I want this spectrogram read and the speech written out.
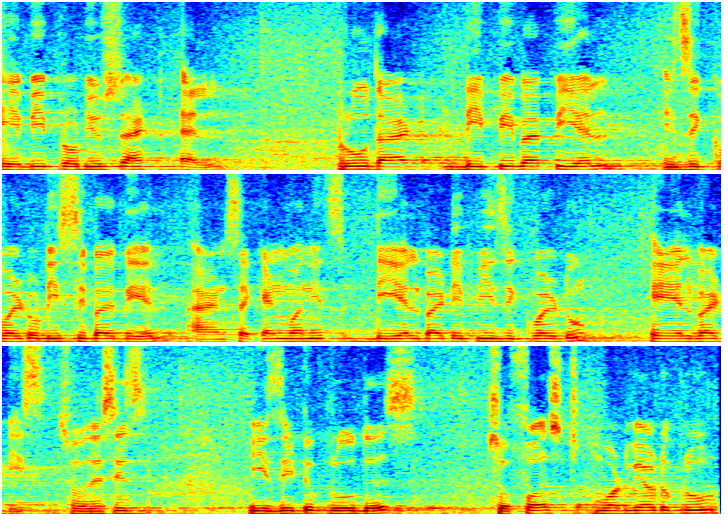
AB produced at L. Prove that dp by pl is equal to dc by bl and second one is dl by dp is equal to al by dc so this is easy to prove this so first what we have to prove?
